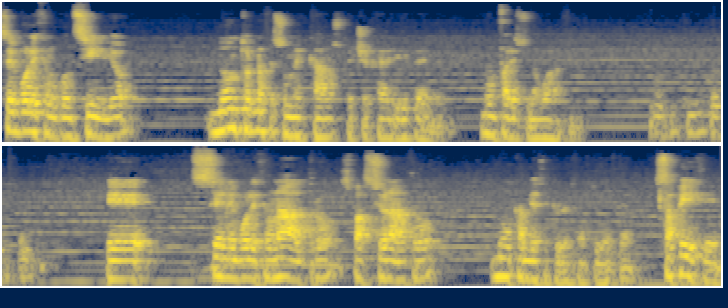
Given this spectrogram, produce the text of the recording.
Se volete un consiglio, non tornate su Meccanus per cercare di riprendere. Non fareste una buona fine. E se ne volete un altro, spassionato, non cambiate più le sorti del tempo. Sapete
